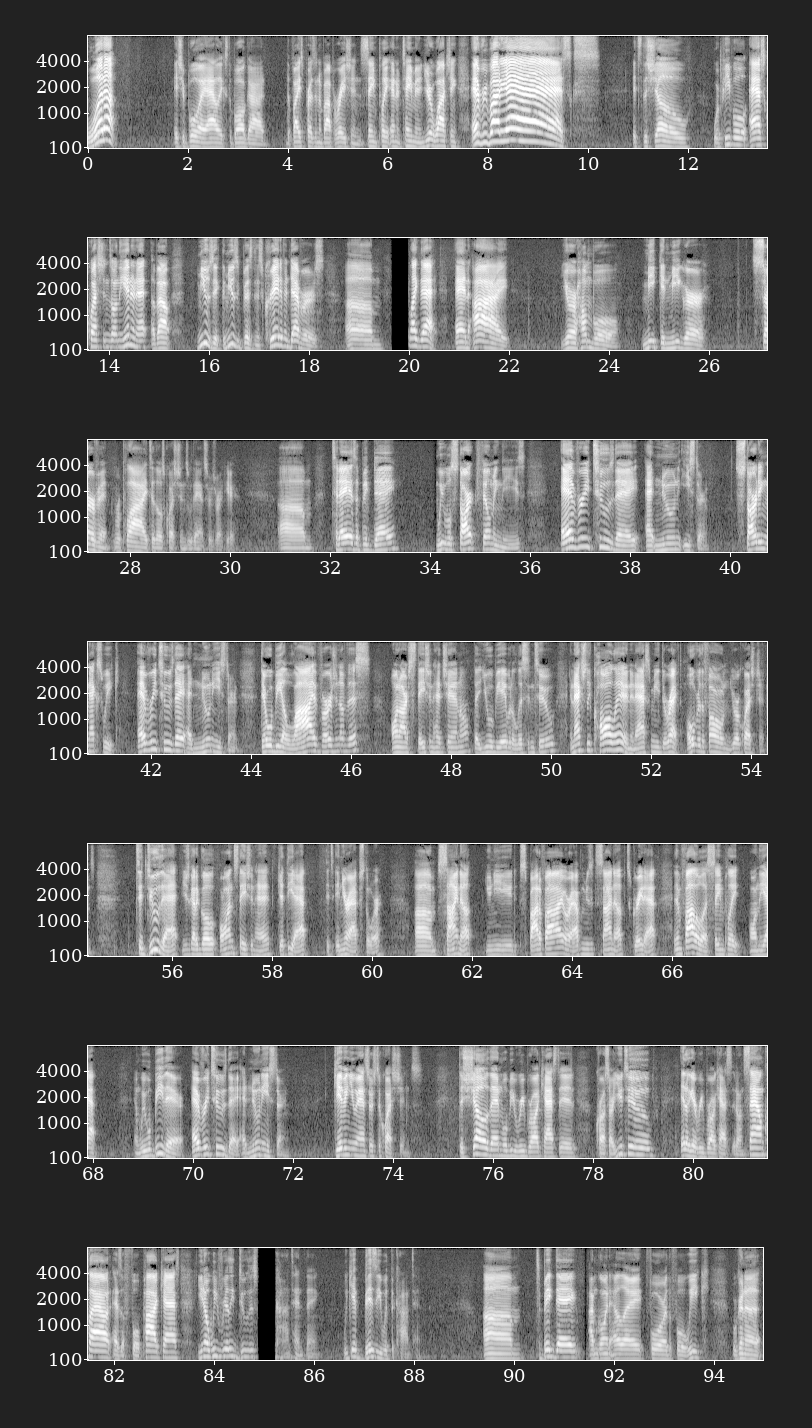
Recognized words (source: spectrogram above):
What up? It's your boy Alex, the Bald God, the Vice President of Operations, Same Plate Entertainment, and you're watching Everybody Asks. It's the show where people ask questions on the internet about music, the music business, creative endeavors, um, like that. And I, your humble, meek and meager servant, reply to those questions with answers right here. Um, today is a big day. We will start filming these every Tuesday at noon Eastern, starting next week. Every Tuesday at noon Eastern. There will be a live version of this on our station head channel that you will be able to listen to and actually call in and ask me direct over the phone your questions. To do that, you just got to go on Station Head, get the app. It's in your app store. Um, sign up. You need Spotify or Apple Music to sign up. It's a great app. And then follow us, same plate, on the app. And we will be there every Tuesday at noon Eastern, giving you answers to questions. The show then will be rebroadcasted across our YouTube. It'll get rebroadcasted on SoundCloud as a full podcast. You know, we really do this content thing. We get busy with the content. Um, it's a big day. I'm going to LA for the full week. We're gonna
